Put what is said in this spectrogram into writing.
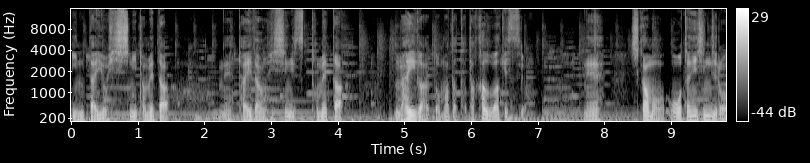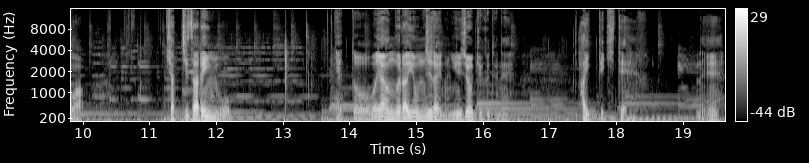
引退を必死に止めたね対談を必死に止めたライガーとまた戦うわけですよ。ねしかも大谷慎次郎はキャッチ・ザ・レインボーえっとヤングライオン時代の入場曲でね入ってきてね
